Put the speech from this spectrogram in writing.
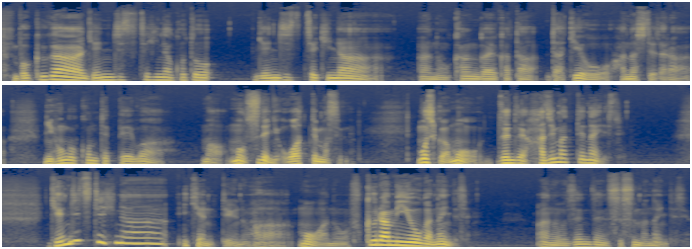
僕が現実的なこと現実的なあの考え方だけを話してたら日本語コンテッペイはまあもうすでに終わってますよね。もしくはもう全然始まってないですよ。現実的な意見っていうのはもうあの膨らみようがないんですよね。あの全然進まないんですよ。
